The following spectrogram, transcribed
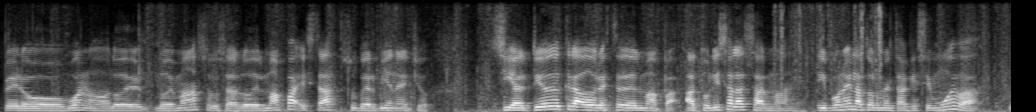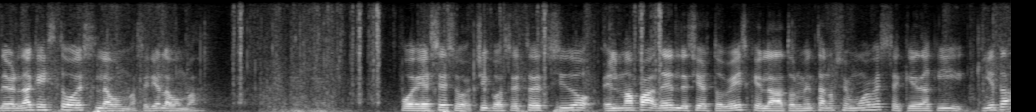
Pero bueno, lo, de, lo demás, o sea, lo del mapa está súper bien hecho. Si el tío del creador este del mapa actualiza las armas y pone la tormenta que se mueva, de verdad que esto es la bomba, sería la bomba. Pues eso, chicos, este ha sido el mapa del desierto. ¿Veis que la tormenta no se mueve? Se queda aquí quieta.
